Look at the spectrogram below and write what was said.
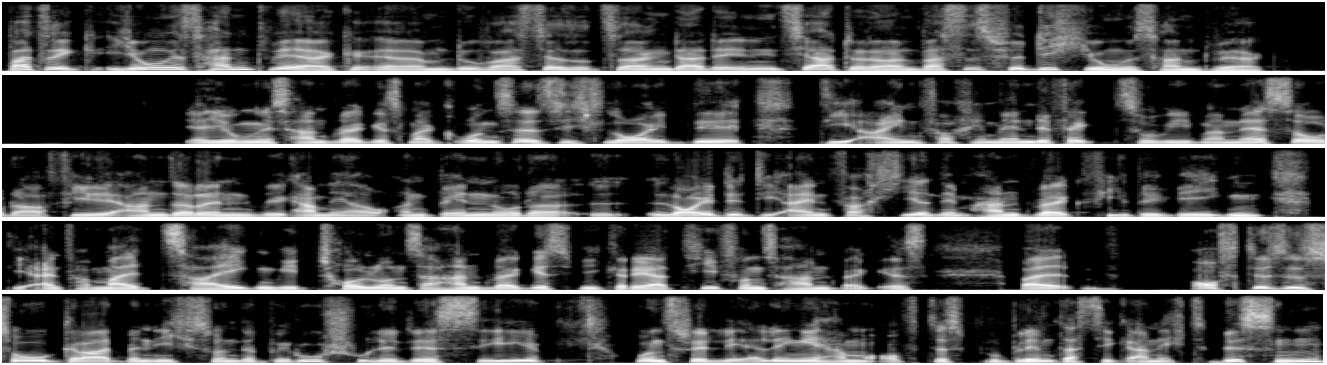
Patrick, junges Handwerk, ähm, du warst ja sozusagen da der Initiator daran. Was ist für dich junges Handwerk? Ja, junges Handwerk ist mal grundsätzlich Leute, die einfach im Endeffekt, so wie Vanessa oder viele anderen, wir haben ja auch einen Ben oder Leute, die einfach hier in dem Handwerk viel bewegen, die einfach mal zeigen, wie toll unser Handwerk ist, wie kreativ unser Handwerk ist. Weil oft ist es so, gerade wenn ich so in der Berufsschule das sehe, unsere Lehrlinge haben oft das Problem, dass sie gar nicht wissen,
